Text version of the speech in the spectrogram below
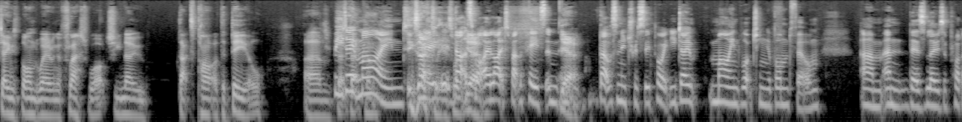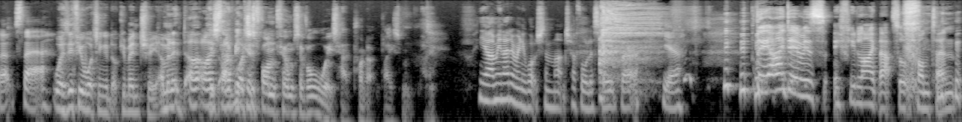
James Bond wearing a flash watch, you know that's part of the deal. Um, But you don't that can- mind. You Exactly, know, it's what- that's yeah. what I liked about the piece, and, and Yeah. that was an interesting point. You don't mind watching a Bond film, um, and there's loads of products there. Whereas if you're watching a documentary, I mean, it- I, I, Is that I've because this- Bond films have always had product placement? though? Yeah, I mean, I don't really watch them much. I fall asleep, but yeah. the idea is if you like that sort of content,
